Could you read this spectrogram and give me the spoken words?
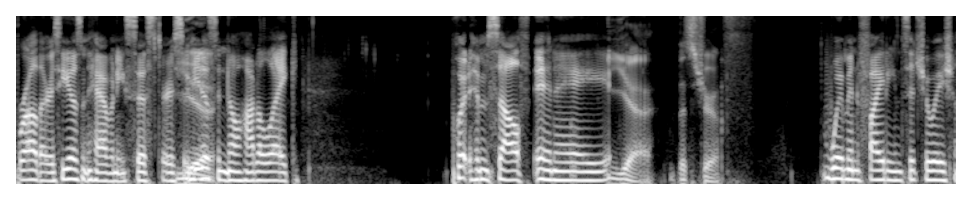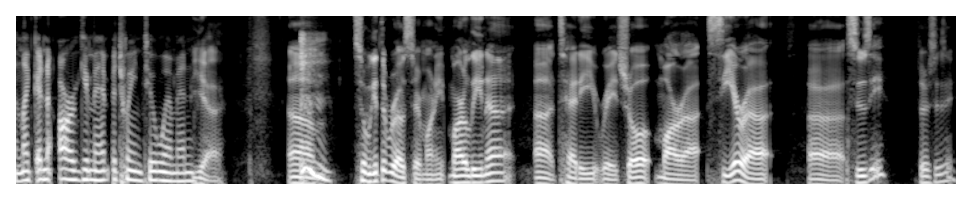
brothers. He doesn't have any sisters, so he doesn't know how to like put himself in a Yeah, that's true. women fighting situation, like an argument between two women. Yeah. Um, so we get the rose ceremony. Marlena, uh, Teddi, Rachel, Mara, Sierra, uh, Susie. Is there Susie?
